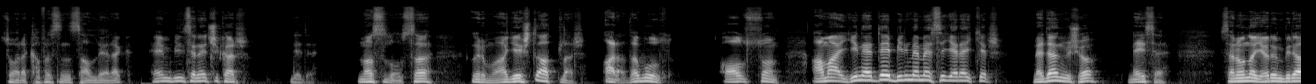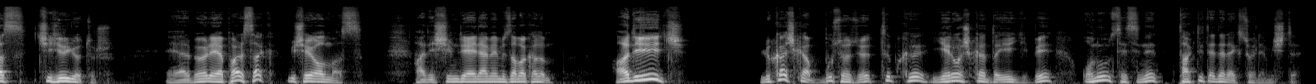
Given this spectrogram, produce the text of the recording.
Sonra kafasını sallayarak hem bilsene çıkar dedi. Nasıl olsa ırmağa geçti atlar. Arada bul. Olsun ama yine de bilmemesi gerekir. Nedenmiş o? Neyse sen ona yarın biraz çihir götür. Eğer böyle yaparsak bir şey olmaz. Hadi şimdi eğlenmemize bakalım. Hadi iç. Lukaşka bu sözü tıpkı Yeroşka dayı gibi onun sesini taklit ederek söylemişti.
